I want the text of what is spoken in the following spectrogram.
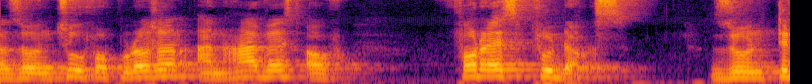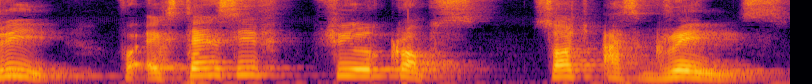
uh, zone two for production and harvest of forest products. Zone three for extensive field crops such as grains.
